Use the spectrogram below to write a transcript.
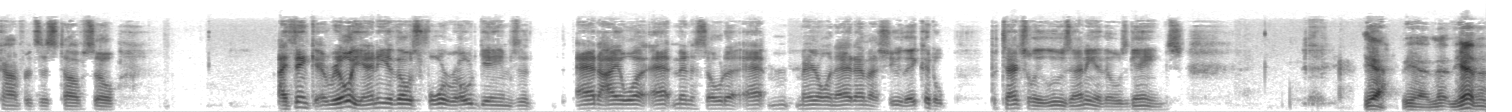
conference is tough. So I think really any of those four road games at Iowa, at Minnesota, at Maryland, at MSU, they could potentially lose any of those games. Yeah, yeah, yeah.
